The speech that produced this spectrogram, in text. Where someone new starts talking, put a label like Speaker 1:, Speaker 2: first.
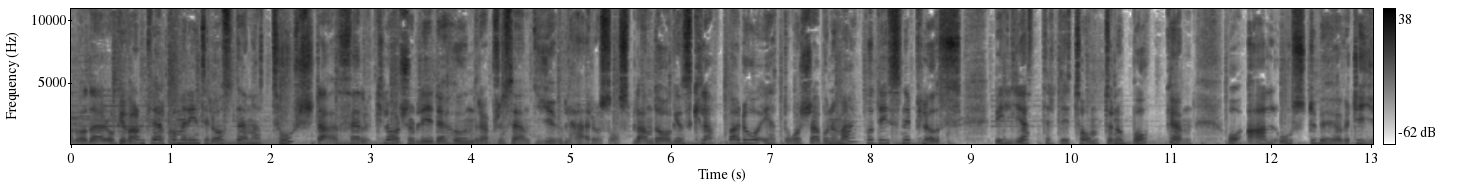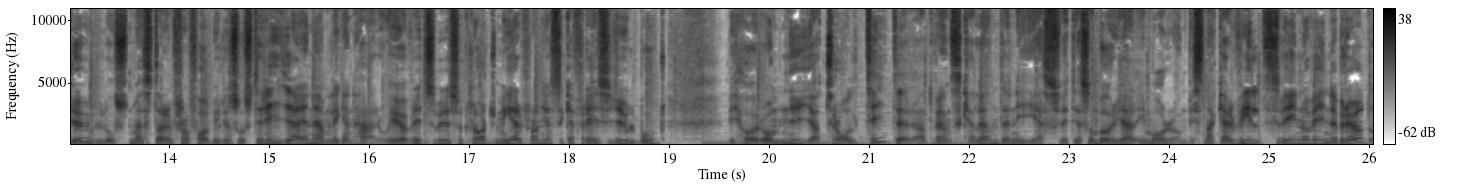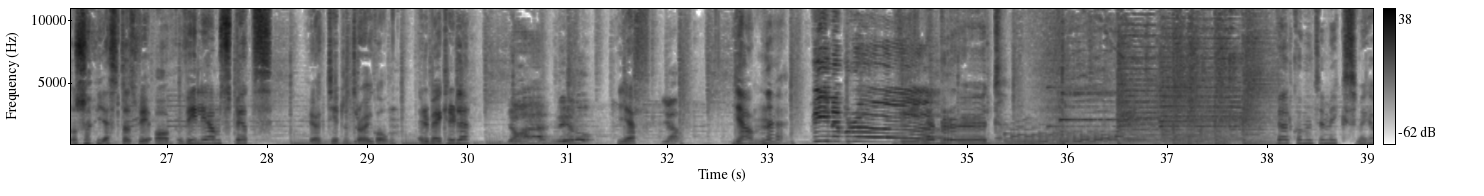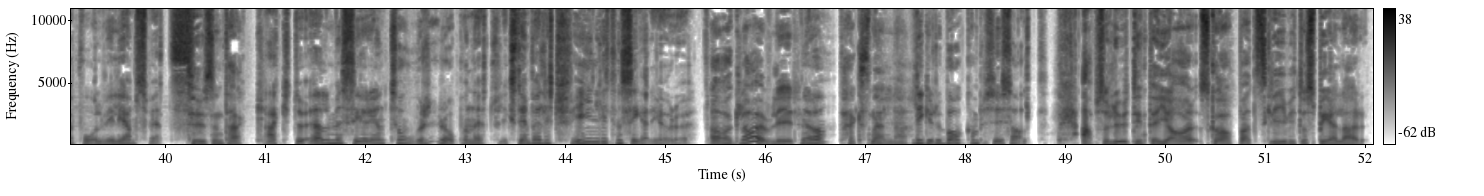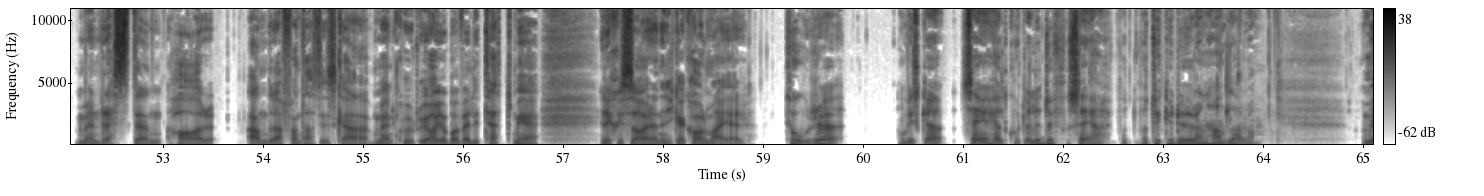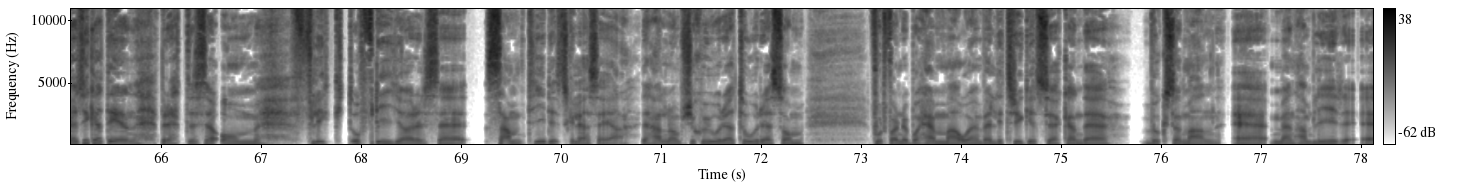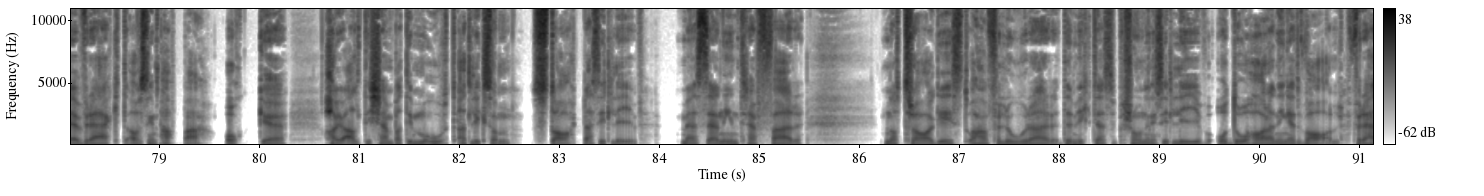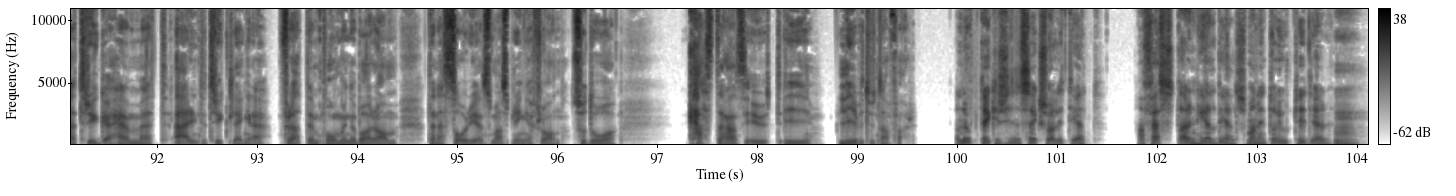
Speaker 1: Hallå där och varmt välkommen in till oss denna torsdag. Självklart så blir det 100% jul här hos oss. Bland dagens klappar då ett årsabonnemang på Disney+, biljetter till Tomten och Bocken och all ost du behöver till jul. Ostmästaren från Falbygdens osteria är nämligen här och i övrigt så blir det såklart mer från Jessica Freys julbord. Vi hör om nya Trolltider, adventskalendern i SVT som börjar imorgon. Vi snackar vildsvin och vinerbröd och så gästas vi av William Spets. Hög tid att dra igång. Är du med Krille?
Speaker 2: Jag är redo!
Speaker 1: Jeff?
Speaker 2: Ja.
Speaker 1: Janne?
Speaker 2: Wienerbröd!
Speaker 1: Wienerbröd! Välkommen till Mix Megapol, William Spets.
Speaker 3: Tusen tack.
Speaker 1: Aktuell med serien Tore då på Netflix. Det är en väldigt fin liten serie. Hörru.
Speaker 3: Ja, vad glad jag blir.
Speaker 1: Ja.
Speaker 3: Tack snälla.
Speaker 1: Ligger du bakom precis allt?
Speaker 3: Absolut inte. Jag har skapat, skrivit och spelar, men resten har andra fantastiska människor. Jag har jobbat väldigt tätt med regissören Erika Karlmeier.
Speaker 1: Tore, om vi ska säga helt kort, eller du får säga, vad, vad tycker du den handlar om?
Speaker 3: Men jag tycker att det är en berättelse om flykt och frigörelse samtidigt skulle jag säga. Det handlar om 27-åriga Tore som fortfarande bor hemma och är en väldigt trygghetssökande vuxen man. Eh, men han blir eh, vräkt av sin pappa och eh, har ju alltid kämpat emot att liksom starta sitt liv. Men sen inträffar något tragiskt och han förlorar den viktigaste personen i sitt liv och då har han inget val. För det här trygga hemmet är inte tryggt längre för att den påminner bara om den här sorgen som han springer ifrån. Så då kastar han sig ut i livet utanför.
Speaker 1: Han upptäcker sin sexualitet. Han festar en hel del som han inte har gjort tidigare.
Speaker 3: Mm.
